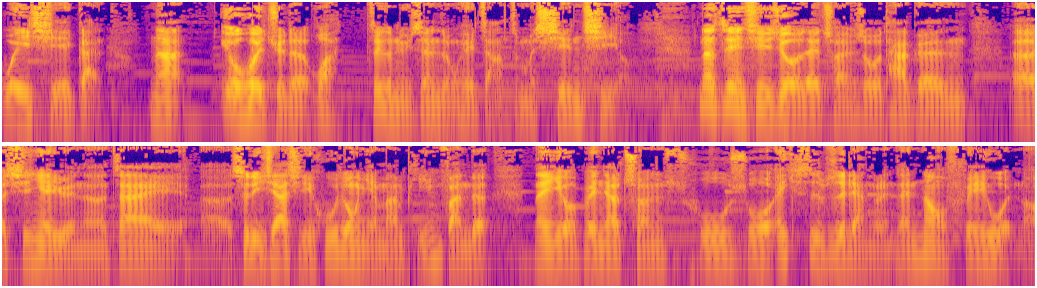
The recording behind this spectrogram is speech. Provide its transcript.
威胁感。那又会觉得，哇，这个女生怎么可以长这么仙气哦？那之前其实就有在传说，她跟呃新演员呢，在呃私底下其实互动也蛮频繁的。那也有被人家传出说，哎，是不是两个人在闹绯闻哦？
